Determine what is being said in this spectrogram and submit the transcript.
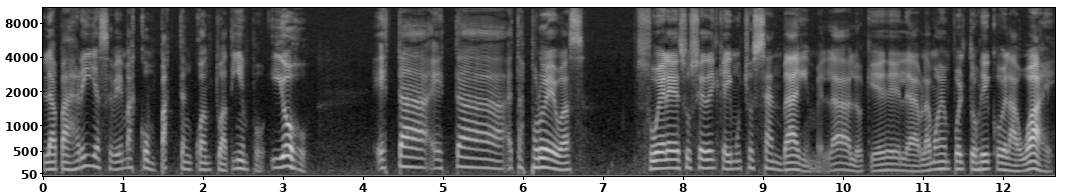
la parrilla se ve más compacta en cuanto a tiempo. Y ojo, esta, esta, estas pruebas suele suceder que hay mucho sandbagging, ¿verdad? Lo que le hablamos en Puerto Rico del aguaje,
